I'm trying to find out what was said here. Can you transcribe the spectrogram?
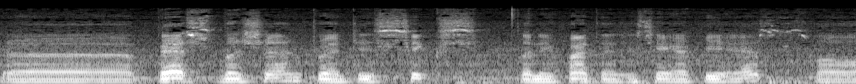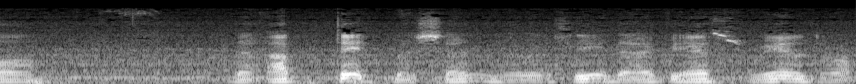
the best version 26 25 26 fps so the update version you will see the fps will drop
